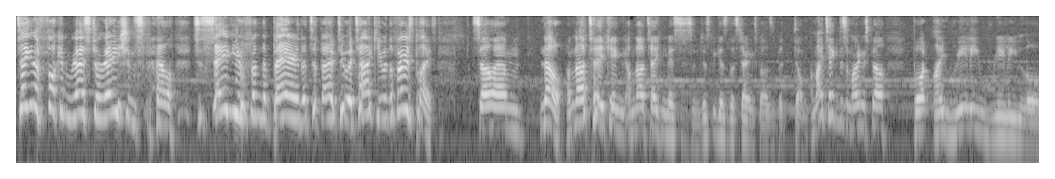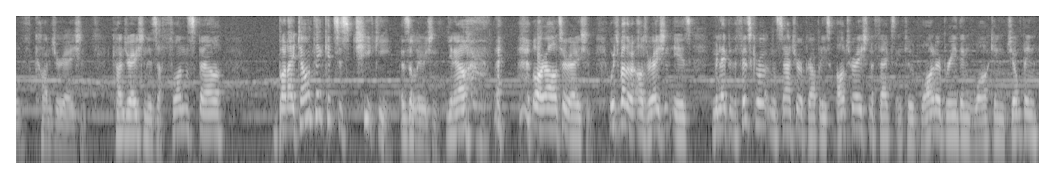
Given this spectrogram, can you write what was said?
Taking a fucking restoration spell to save you from the bear that's about to attack you in the first place. So um no, I'm not taking I'm not taking mysticism just because the starting spell is a bit dumb. I might take it as a minor spell, but I really really love conjuration. Conjuration is a fun spell, but I don't think it's as cheeky as illusion, you know, or alteration. Which, by the way, alteration is manipulate the physical and its natural properties. Alteration effects include water breathing, walking, jumping,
